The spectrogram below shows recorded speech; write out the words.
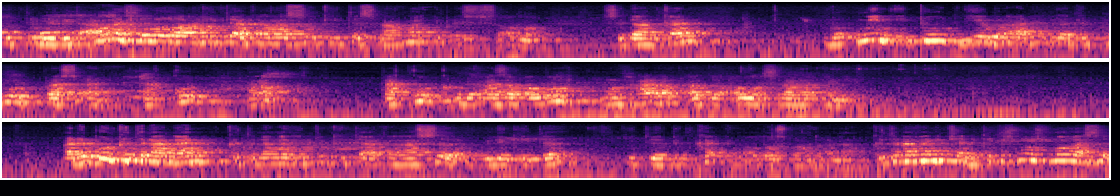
kita bila kita aman sama Allah, kita akan rasa kita selamat daripada sisa Allah. Sedangkan mukmin itu dia berada di atas dua perasaan, takut harap. Takut kepada azab Allah, mengharap agar Allah selamatkan dia. Adapun ketenangan, ketenangan itu kita akan rasa bila kita kita dekat dengan Allah SWT. Ketenangan ni macam mana? Kita semua semua rasa.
